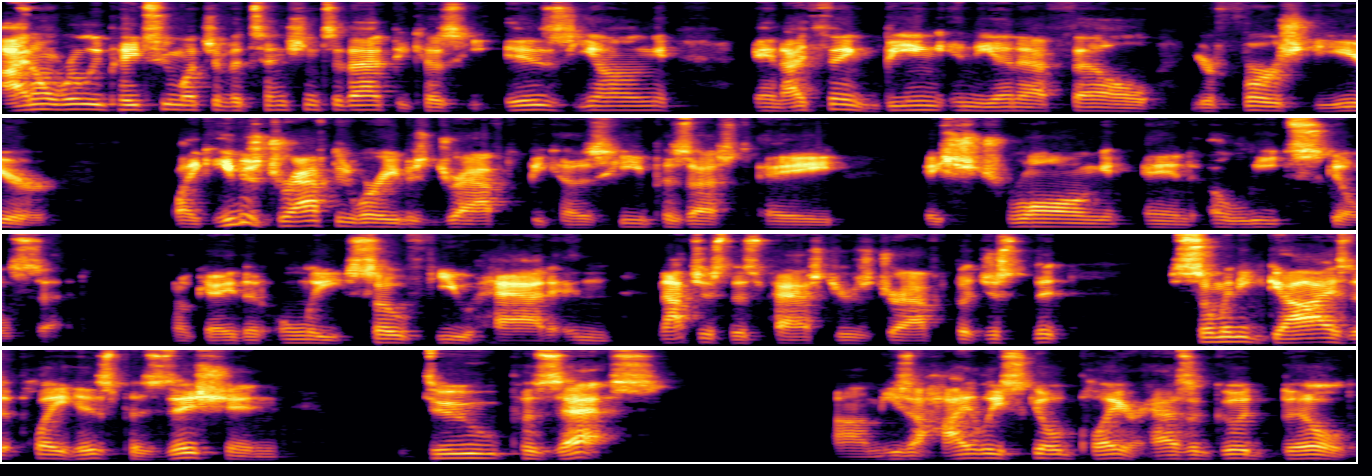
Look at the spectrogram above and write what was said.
I don't really pay too much of attention to that because he is young. And I think being in the NFL your first year, like he was drafted where he was drafted because he possessed a a strong and elite skill set. Okay, that only so few had, and not just this past year's draft, but just that so many guys that play his position do possess. Um, he's a highly skilled player, has a good build,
